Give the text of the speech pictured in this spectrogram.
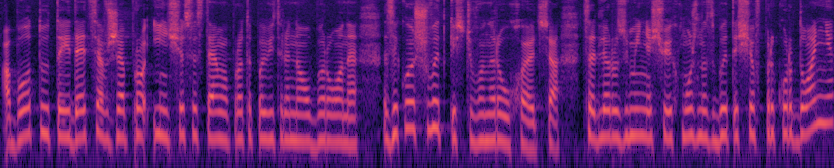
Або тут йдеться вже про інші системи протиповітряної оборони, з якою швидкістю вони рухаються? Це для розуміння, що їх можна збити ще в прикордонні,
